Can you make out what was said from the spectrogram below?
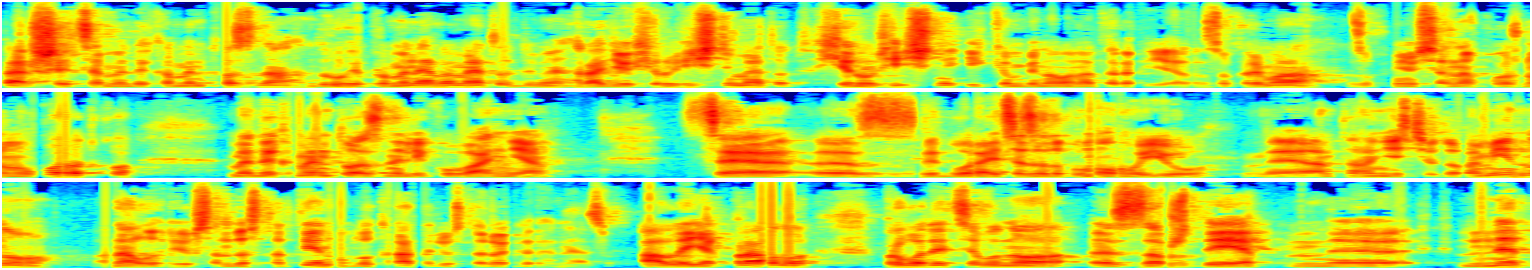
Перший це медикаментозна, другий променевими методами, радіохірургічний метод, хірургічний і комбінована терапія. Зокрема, зупинюся на кожному коротко. Медикаментозне лікування це е, відбувається за допомогою е, антагоністів допаміну, аналогів сандостатину, блокаторів стероїдогенезу. Але, як правило, проводиться воно е, завжди е, не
